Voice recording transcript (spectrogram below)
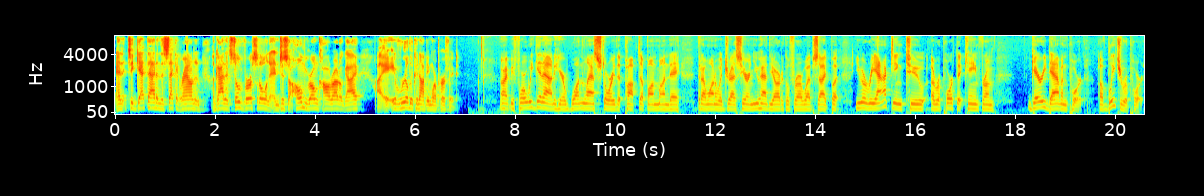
And to get that in the second round and a guy that's so versatile and, and just a homegrown Colorado guy, uh, it, it really could not be more perfect. All right, before we get out of here, one last story that popped up on Monday that I want to address here. And you had the article for our website, but you were reacting to a report that came from Gary Davenport of Bleacher Report.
